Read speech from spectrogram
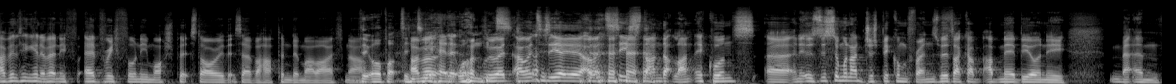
I've been thinking of any every funny mosh pit story that's ever happened in my life now. They all popped into I'm your head at once. We went, I went to see, yeah, yeah, I went to see Stand Atlantic once, uh, and it was just someone I'd just become friends with. Like I, I'd maybe only met him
